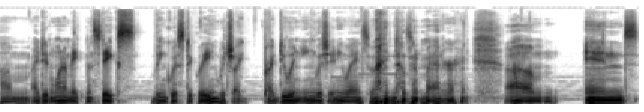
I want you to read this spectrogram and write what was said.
Um, I didn't want to make mistakes linguistically, which I I do in English anyway, so it doesn't matter. Um, and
